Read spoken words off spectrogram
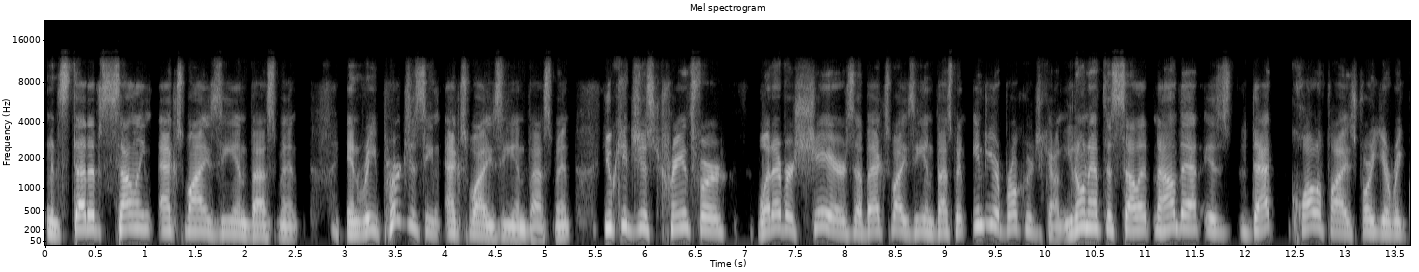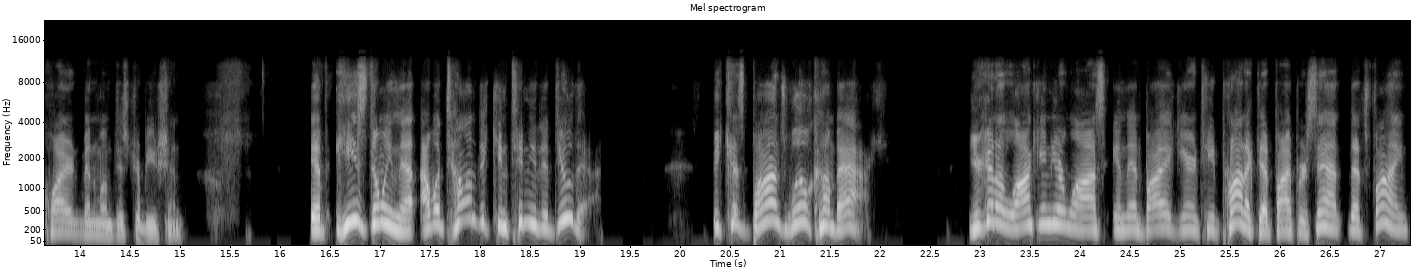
Instead of selling XYZ investment and repurchasing XYZ investment, you could just transfer whatever shares of XYZ investment into your brokerage account. You don't have to sell it. Now that is that qualifies for your required minimum distribution. If he's doing that, I would tell him to continue to do that because bonds will come back. You're going to lock in your loss and then buy a guaranteed product at 5%. That's fine.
